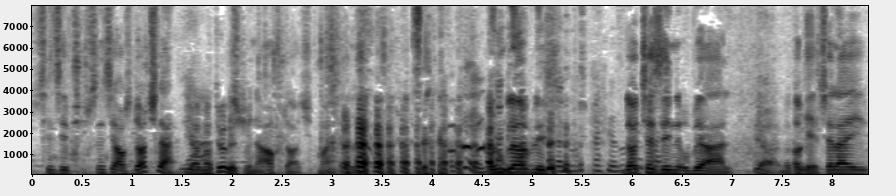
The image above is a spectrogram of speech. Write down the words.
Sind Sie, sind Sie aus Deutschland? Ja, natürlich. Ich bin auch Deutsch. Mashallah. Unglaublich. Dann sprechen wir so Deutsche sind überall. Ja, Okay, shall I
